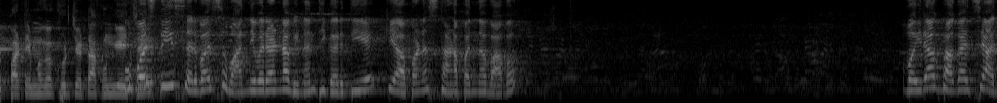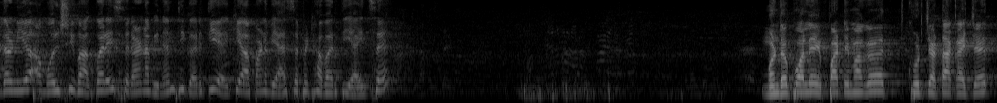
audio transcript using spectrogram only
पाठीमागं खुर्ची टाकून घ्यायचे. उपस्थित सर्वच मान्यवरांना विनंती करतीये की आपण स्थानापन्न व्हावं. वैराग भागाचे आदरणीय अमोलशी वाघवारे सरांना विनंती करतीये की आपण व्यासपीठावरती यायचंय. मंडपवाले पाठीमागं खुर्च्या टाकायच्या आहेत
